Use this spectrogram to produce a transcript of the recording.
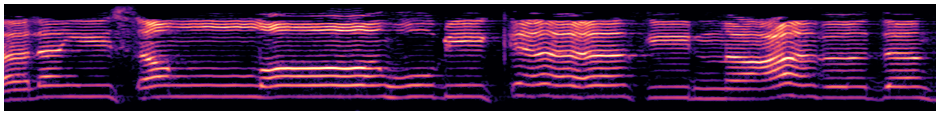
أَلَيْسَ اللَّهُ بِكَافٍ عَبْدَهُ؟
